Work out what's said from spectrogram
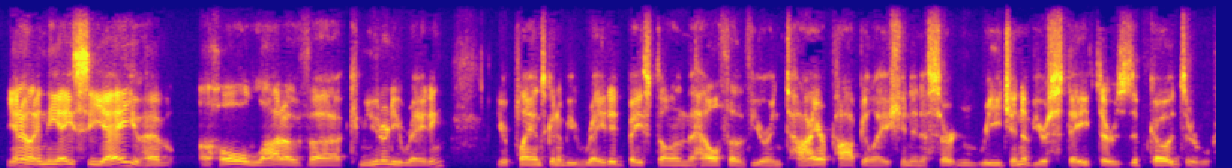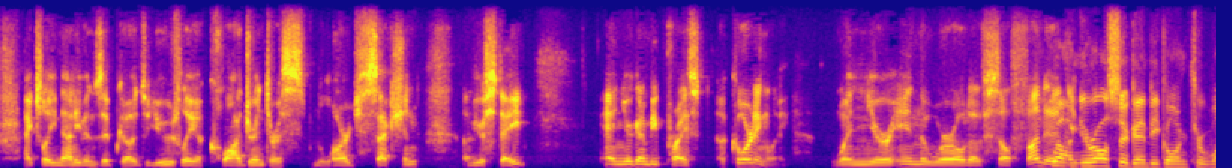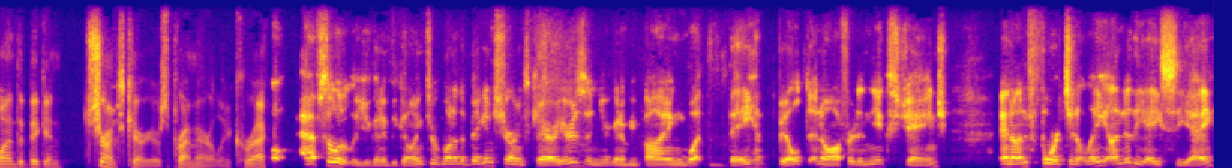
You know, in the ACA, you have a whole lot of uh, community rating. Your plan's going to be rated based on the health of your entire population in a certain region of your state. There's zip codes, or actually not even zip codes, usually a quadrant or a large section of your state, and you're going to be priced accordingly. When you're in the world of self-funded, well, and you're also going to be going through one of the big insurance carriers primarily, correct? Oh, absolutely. You're going to be going through one of the big insurance carriers and you're going to be buying what they have built and offered in the exchange. And unfortunately, under the ACA,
